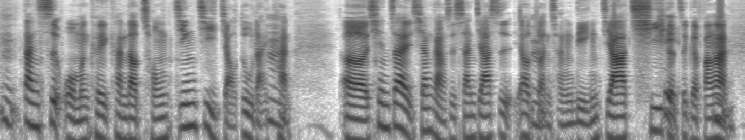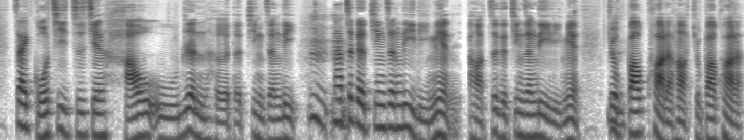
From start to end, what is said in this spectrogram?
嗯，但是我们可以看到，从经济角度来看，嗯、呃，现在香港是三加四要转成零加七的这个方案，嗯、在国际之间毫无任何的竞争力，嗯，那这个竞争力里面啊，这个竞争力里面就包括了哈，就包括了。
